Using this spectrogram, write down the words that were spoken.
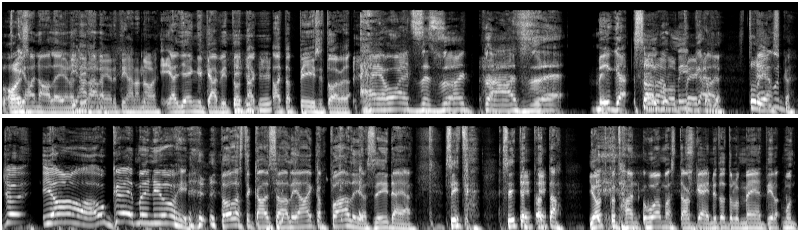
Ois, Ihanaa leijonat, Ihanaa ihana. leijonat, ihana noin. Ja jengi kävi tota, laittaa biisi toivella. Hei, voit se soittaa se? Mikä? Kun mikä Pekka. se? Tuli Ei äsken. jo- Joo, okei, okay, meni ohi. Tuollaista kanssa oli aika paljon siinä. Ja sitten sitten tota, jotkuthan huomasi, että okei, nyt on tullut meidän tila, mun,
